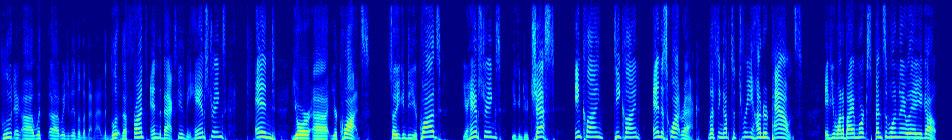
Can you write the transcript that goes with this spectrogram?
glute, uh, with uh, the, glute, the front and the back, excuse me, hamstrings and your, uh, your quads. So you can do your quads, your hamstrings, you can do chest, incline, decline, and a squat rack, lifting up to 300 pounds. If you want to buy a more expensive one, there, there you go.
